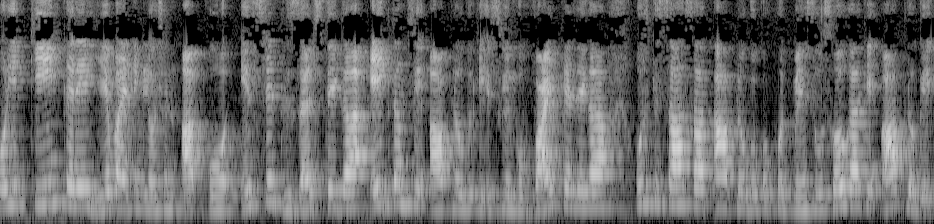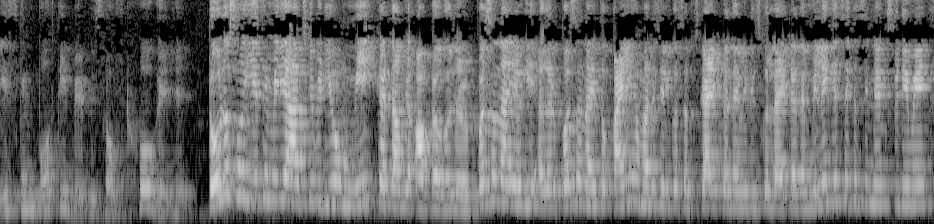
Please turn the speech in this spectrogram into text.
और यकीन करे, ये वाइटिंग लोशन आपको आपको इंस्टेंट रिजल्ट्स देगा, एकदम से आप लोगों की स्किन को व्हाइट कर देगा, उसके साथ साथ आप लोगों को खुद महसूस होगा कि आप लोगों की स्किन बहुत ही बेबी सॉफ्ट हो गई है। तो दोस्तों, ये थी मेरी आज की वीडियो उम्मीद करता हूँ आप लोगों को ज़रूर पसंद आई होगी। अगर पसंद आई तो काइंडली हमारे चैनल को सब्सक्राइब कर दें वीडियो को लाइक कर दें। मिलेंगे किसी नेक्स्ट वीडियो में।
